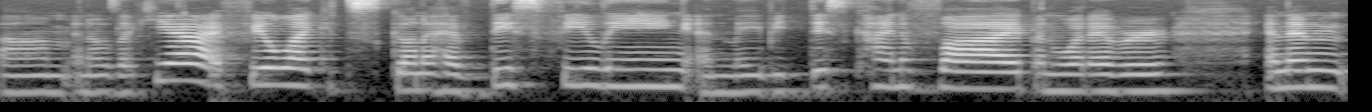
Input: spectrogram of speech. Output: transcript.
um, and I was like, yeah, I feel like it's gonna have this feeling and maybe this kind of vibe and whatever. And then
